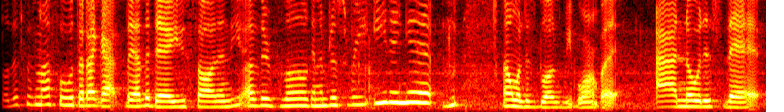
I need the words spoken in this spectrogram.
So this is my food that I got the other day. You saw it in the other vlog and I'm just re-eating it. I don't want this vlog to be boring, but I noticed that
